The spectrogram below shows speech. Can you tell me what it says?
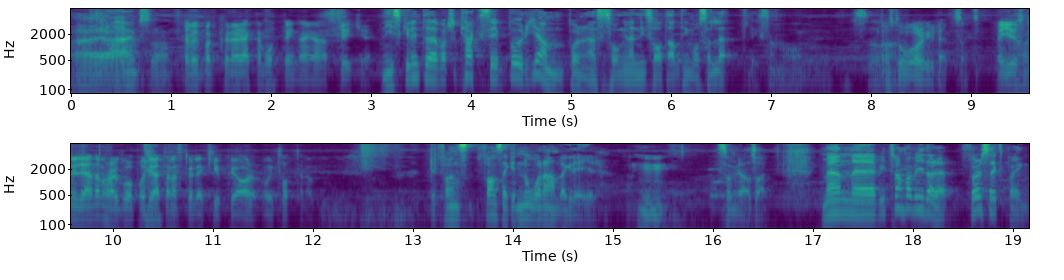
Nej, jag också. Jag vill bara kunna räkna bort det innan jag stryker. Ni skulle inte ha varit så kaxiga i början på den här säsongen när ni sa att allting var så lätt. Liksom. Och, så, Fast då var det ju lätt. Så att. Men just nu, det enda man har att gå på det är att han har spelat QPR och i Tottenham. det fanns, fanns säkert några andra grejer. Mm. som jag har sagt. Men eh, vi trampar vidare för 6 poäng.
